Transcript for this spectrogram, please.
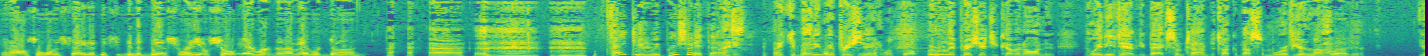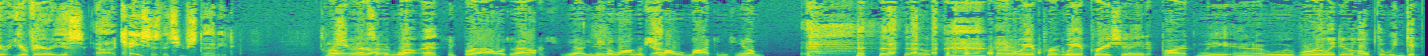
And I also want to say that this has been the best radio show ever that I've ever done. Thank you. We appreciate that. Thank you, buddy. We appreciate it. We really appreciate you coming on, and, and we need to have you back sometime to talk about some more of your It's my uh, pleasure. your your various uh, cases that you've studied. Oh, Sure, yeah. So, well, talk for hours and hours. Yeah, you need a longer show, Mike and Tim. well, we appre- we appreciate it, Bart. We and we really do hope that we can get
